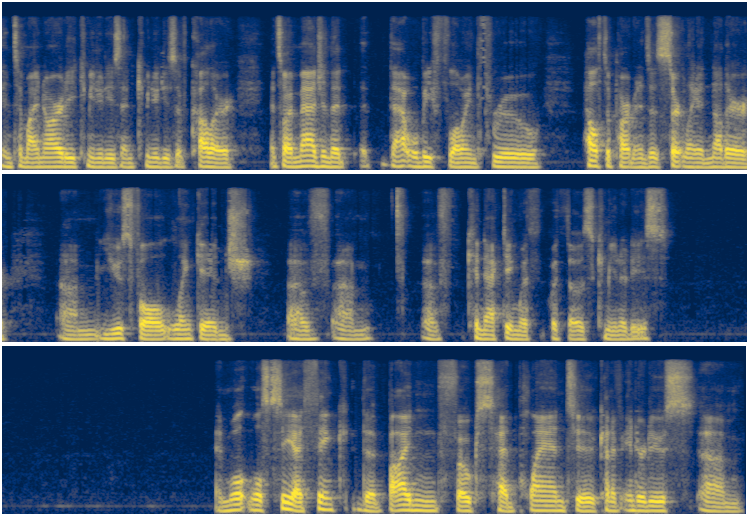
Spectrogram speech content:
into minority communities and communities of color. And so I imagine that that will be flowing through health departments is certainly another um, useful linkage of, um, of connecting with, with those communities. And we'll, we'll see, I think the Biden folks had planned to kind of introduce um,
